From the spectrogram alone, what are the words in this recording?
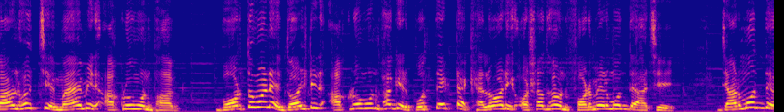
কারণ হচ্ছে মায়ামির আক্রমণ ভাগ। বর্তমানে দলটির আক্রমণ ভাগের প্রত্যেকটা খেলোয়াড়ই অসাধারণ ফর্মের মধ্যে আছে। যার মধ্যে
